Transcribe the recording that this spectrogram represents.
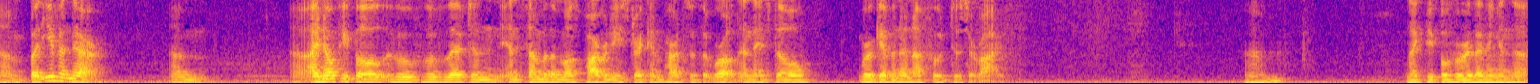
Um, but even there, um, uh, I know people who, who've lived in, in some of the most poverty stricken parts of the world, and they still were given enough food to survive. Um, like people who are living in the,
